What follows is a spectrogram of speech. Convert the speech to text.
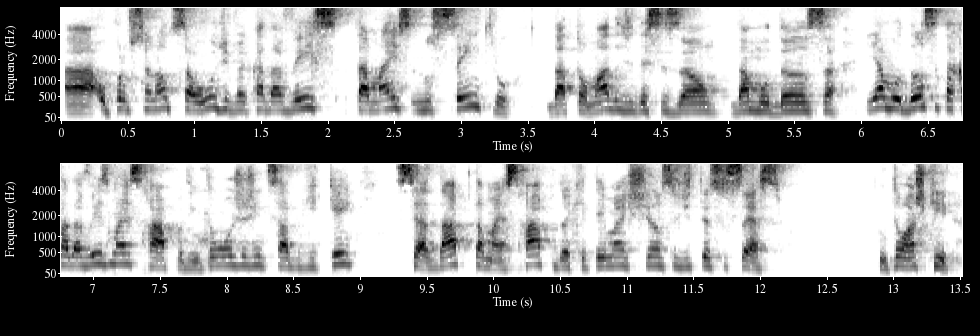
ah, o profissional de saúde vai cada vez estar tá mais no centro da tomada de decisão, da mudança, e a mudança está cada vez mais rápida. Então, hoje a gente sabe que quem se adapta mais rápido é que tem mais chance de ter sucesso. Então, acho que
